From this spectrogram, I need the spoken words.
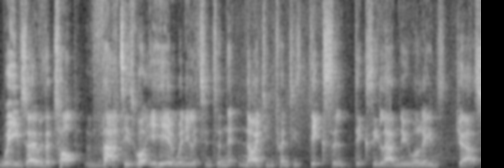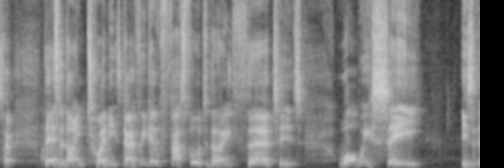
weaves over the top. That is what you hear when you listen to 1920s Dixie, Dixieland New Orleans jazz. So there's the 1920s. Now if we go fast forward to the 1930s, what we see is an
